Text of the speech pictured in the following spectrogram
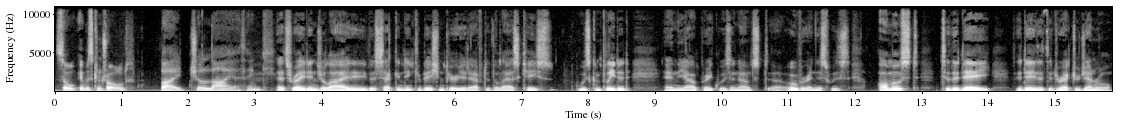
So it was controlled by July, I think. That's right. In July, the, the second incubation period after the last case was completed and the outbreak was announced uh, over. And this was almost to the day the day that the Director General,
